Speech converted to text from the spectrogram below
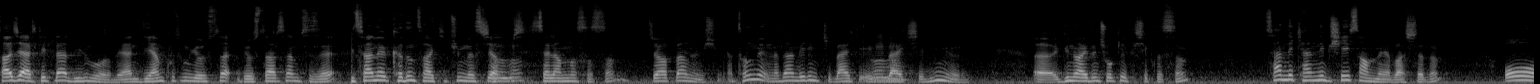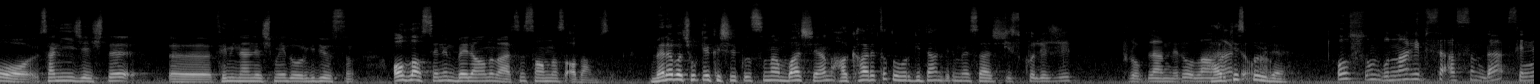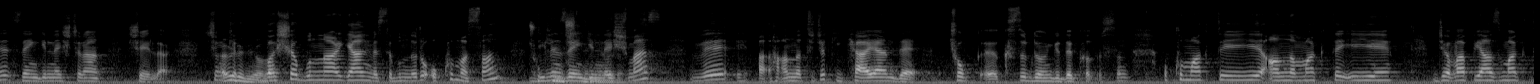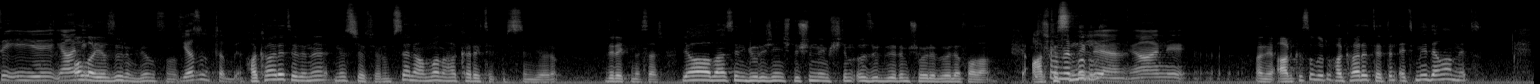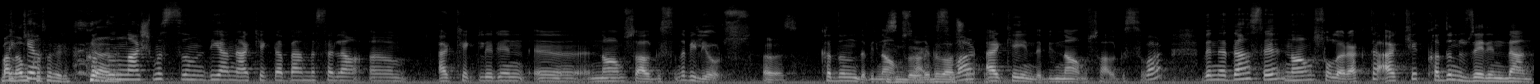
Sadece erkekler değil bu arada. Yani DM kutumu göster göstersem size bir tane kadın takipçim mesaj Hı hı. atmış. Selam nasılsın? Cevap vermemişim. Ya, tanımıyorum. Neden vereyim ki? Belki evli, Hı hı. belki şey bilmiyorum. Ee, günaydın çok yakışıklısın. Sen de kendi bir şey sanmaya başladın. Oo sen iyice işte e, feminenleşmeye doğru gidiyorsun. Allah senin belanı versin sen nasıl adamsın? Merhaba çok yakışıklısından başlayan hakarete doğru giden bir mesaj. Psikolojik problemleri olanlar Herkes da var. böyle. Olsun bunlar hepsi aslında seni zenginleştiren şeyler. Çünkü başa bunlar gelmese, bunları okumasan Çok dilin zenginleşmez ve anlatacak hikayen de çok e, kısır döngüde kalırsın. Okumak da iyi, anlamak da iyi, cevap yazmak da iyi. Yani Allah yazıyorum biliyor musunuz? yazın tabii. Hakaret edene mesaj atıyorum. Selam bana hakaret etmişsin diyorum. Direkt mesaj. Ya ben seni göreceğini hiç düşünmemiştim. Özür dilerim şöyle böyle falan. Ya Hiç arkasında bile yani Hani arkasında dur. Hakaret ettin. Etmeye devam et. Ben Peki, avukata vereyim. Yani. kadınlaşmışsın diyen erkekler ben mesela erkeklerin e, namus algısını biliyoruz. Evet. Kadının da bir namus algısı var, yani. erkeğin de bir namus algısı var ve nedense namus olarak da erkek kadın üzerinden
